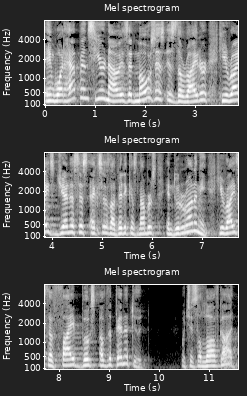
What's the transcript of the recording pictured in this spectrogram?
And what happens here now is that Moses is the writer. He writes Genesis, Exodus, Leviticus, Numbers, and Deuteronomy. He writes the five books of the Pentateuch, which is the law of God.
